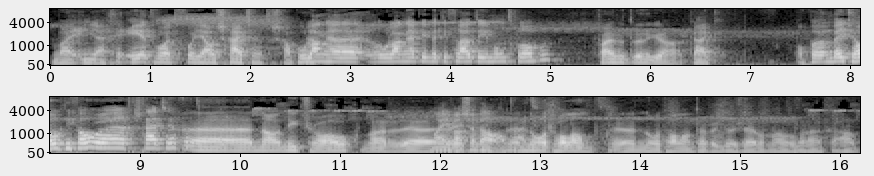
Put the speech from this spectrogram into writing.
Waarin jij geëerd wordt voor jouw scheidsrechterschap. Hoe, lang, eh, hoe lang heb je met die fluit in je mond gelopen? 25 jaar. Kijk, op een beetje hoog niveau uh? Eh, nou, niet zo hoog, maar... eh, Maar je was er wel eh, altijd. Noord-Holland, eh, Noord-Holland heb ik dus helemaal eh, gehad.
